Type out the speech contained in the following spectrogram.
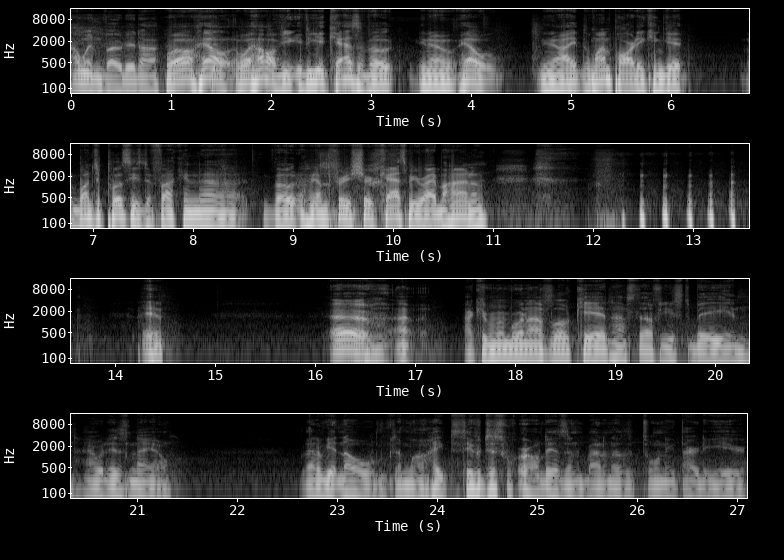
I went and voted. Uh, well, hell, well, hell, if you if you get cats to vote, you know, hell, you know, I one party can get a bunch of pussies to fucking uh, vote. I mean, I'm pretty sure cats be right behind them. and, oh, I, I can remember when I was a little kid how stuff used to be and how it is now. Glad I'm getting old because I'm going to hate to see what this world is in about another 20, 30 years.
